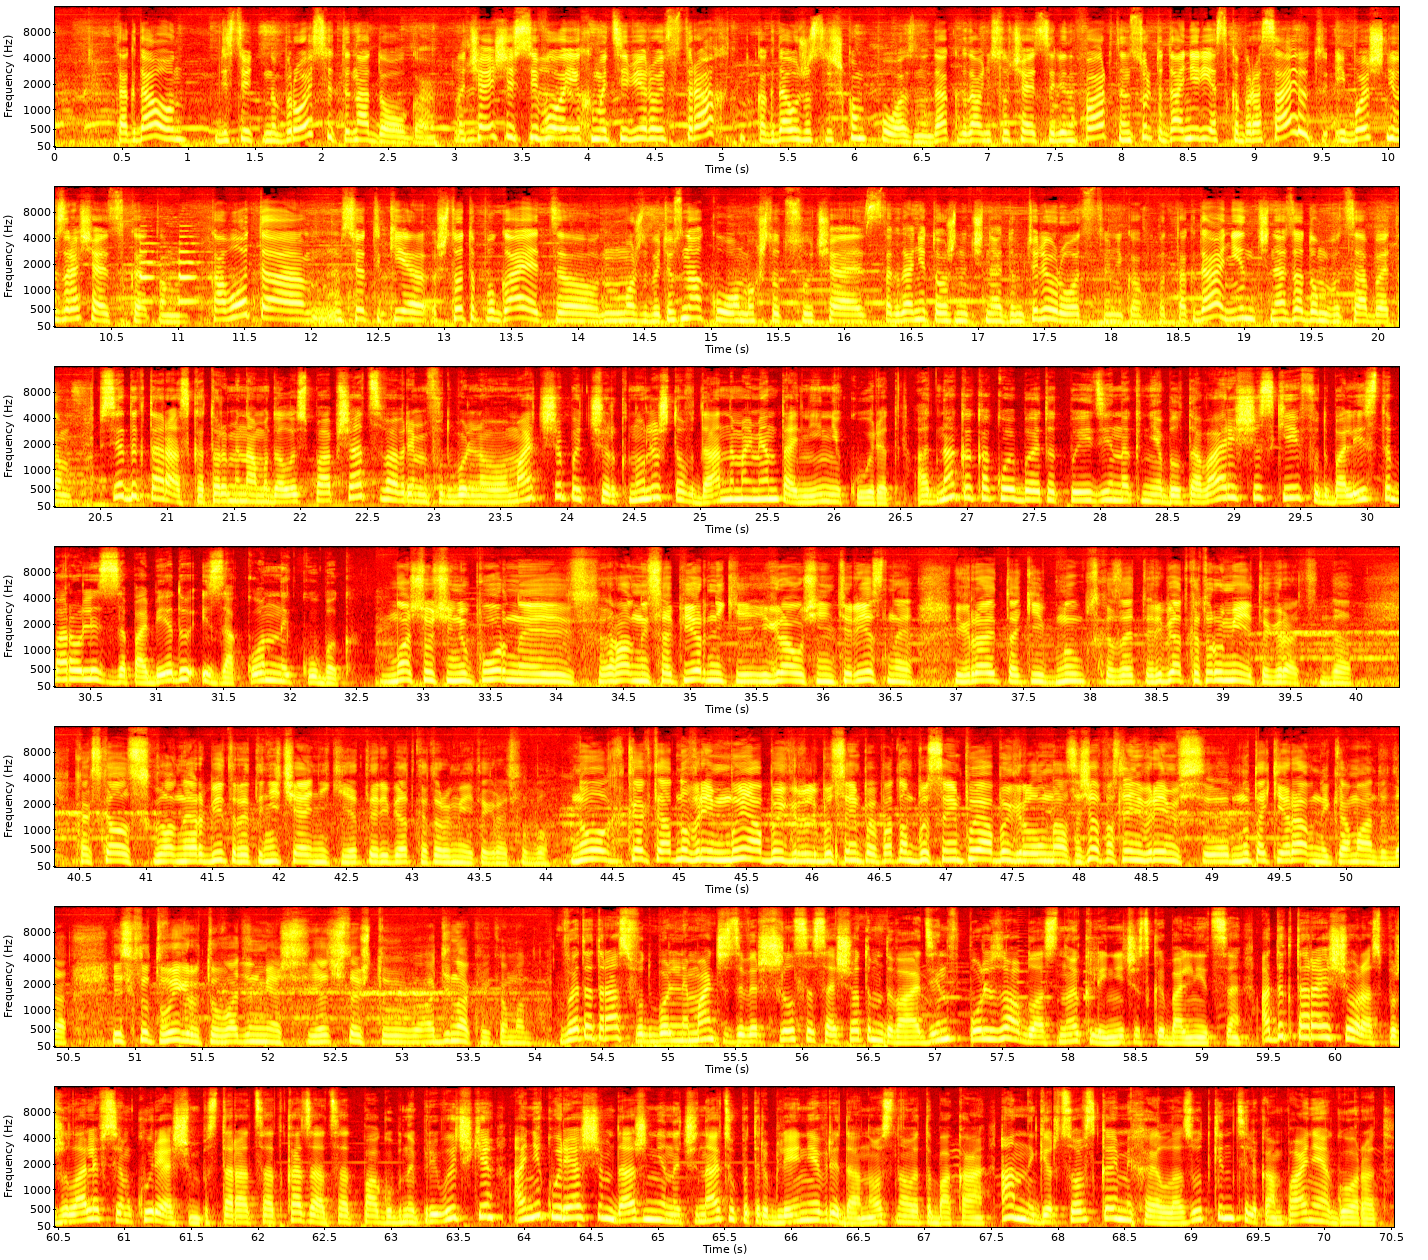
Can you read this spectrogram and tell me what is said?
тогда он действительно бросит и надолго. Но чаще всего их мотивирует страх, когда уже слишком поздно, да, когда у них случается инфаркт, инсульт, тогда они резко бросают и больше не возвращаются к этому. Кого-то все-таки что-то пугает, э, может быть, у знакомых что-то случается, тогда они тоже начинают думать, или у родственников. Вот тогда они начинают задумываться об этом. Все доктора, с которыми нам удалось пообщаться во время футбольного матча, подчеркнули, что в данный момент они не курят. Однако, какой бы этот поединок не был товарищеский, футболисты боролись за победу и законный кубок. Матч очень упорный, равные соперники, игра очень интересная. Играют такие, ну, сказать, ребят, которые умеют играть, да. Как сказал главный арбитр, это не чайники, это ребят, которые умеют играть в футбол. Но как-то одно время мы обыграли БСМП, потом БСМП обыграл нас, а сейчас в последнее время, все, ну, такие равные команды, да. Если кто-то выиграет, то в один мяч. Я считаю, что одинаковые команды. В этот раз футбольный матч завершился со счетом 2-1 в пользу областной клинической больницы. А доктора еще раз пожелали всем курящим постараться отказаться отказаться от пагубной привычки, а не курящим даже не начинать употребление вредоносного табака. Анна Герцовская, Михаил Лазуткин, телекомпания «Город».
